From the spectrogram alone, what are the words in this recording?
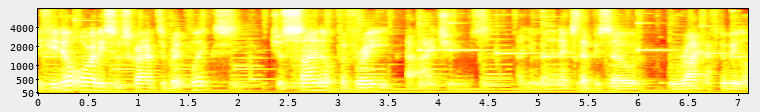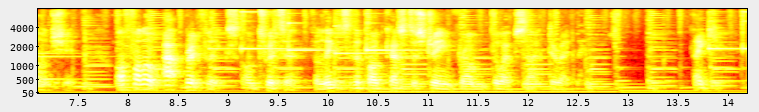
If you don't already subscribe to Britflicks, just sign up for free at iTunes and you'll get the next episode right after we launch it. Or follow at Britflicks on Twitter for links to the podcast to stream from the website directly. Thank you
